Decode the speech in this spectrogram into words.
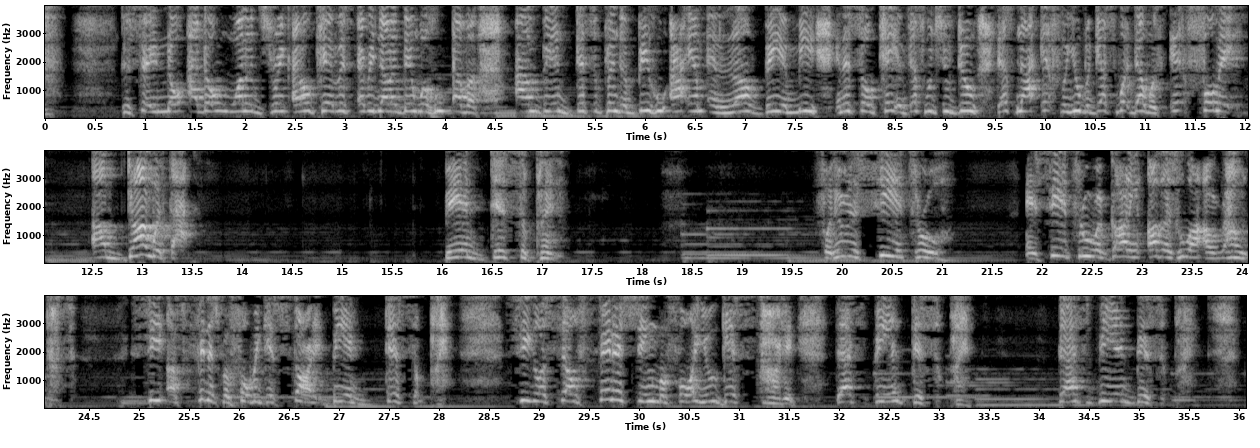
to say, no, I don't want to drink. I don't care if it's every now and then with whoever. I'm being disciplined to be who I am and love being me. And it's okay if that's what you do. That's not it for you. But guess what? That was it for me. I'm done with that. Being disciplined for you to see it through and see it through regarding others who are around us. See us finish before we get started, being disciplined. See yourself finishing before you get started. That's being disciplined. That's being disciplined.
